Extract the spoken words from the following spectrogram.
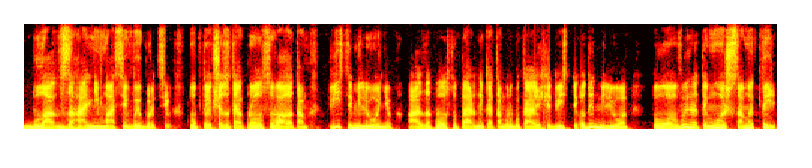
була в загальній масі виборців. Тобто, якщо за тебе проголосувало там 200 мільйонів, а за твого суперника там, грубо кажучи, 201 мільйон. То виграти можеш саме ти,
